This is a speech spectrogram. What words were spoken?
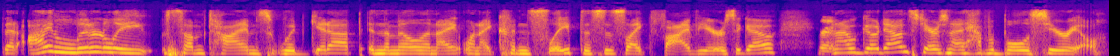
that I literally sometimes would get up in the middle of the night when I couldn't sleep. This is like five years ago. Right. And I would go downstairs and I'd have a bowl of cereal.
